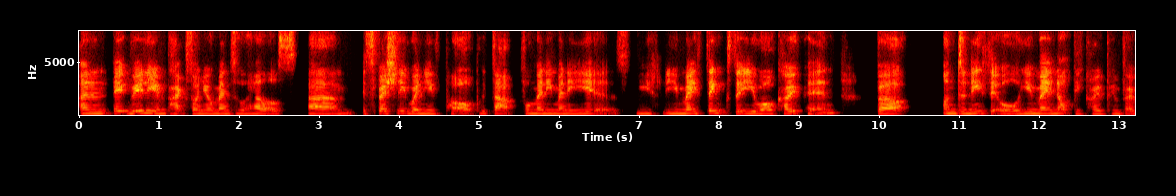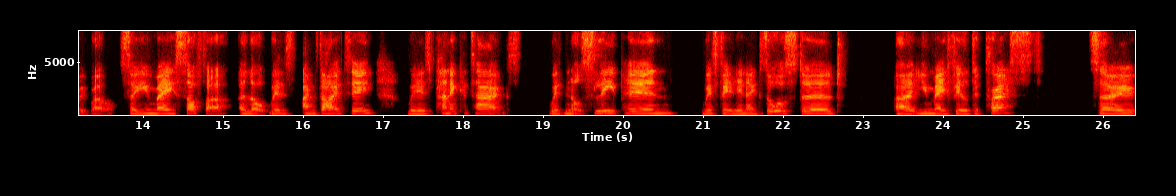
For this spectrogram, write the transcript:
and it really impacts on your mental health um, especially when you've put up with that for many many years. You you may think that you are coping but underneath it all you may not be coping very well. So you may suffer a lot with anxiety with panic attacks with not sleeping with feeling exhausted. Uh, you may feel depressed so,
